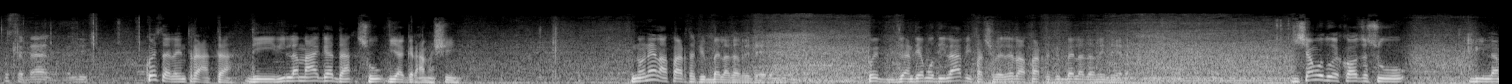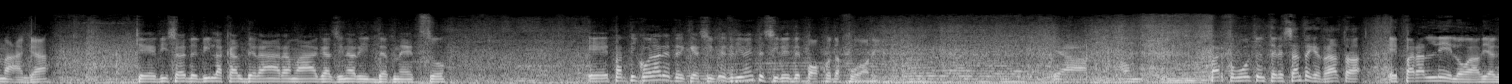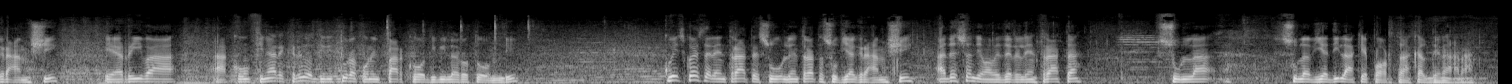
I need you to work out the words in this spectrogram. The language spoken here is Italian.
Questo è bello, bellissimo. Questa è l'entrata di Villa Maga su via Gramsci. Non è la parte più bella da vedere. Poi andiamo di là, vi faccio vedere la parte più bella da vedere. Diciamo due cose su Villa Maga, che vi sarebbe Villa Calderara, Maga, Sinari il Bernezzo. È particolare perché si, effettivamente si vede poco da fuori. E ha, ha un parco molto interessante che tra l'altro è parallelo a via Gramsci e arriva a confinare credo addirittura con il parco di Villa Rotondi. Questa è l'entrata su, su, via Gramsci, adesso andiamo a vedere l'entrata sulla, sulla via di là che porta a Caldenara.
